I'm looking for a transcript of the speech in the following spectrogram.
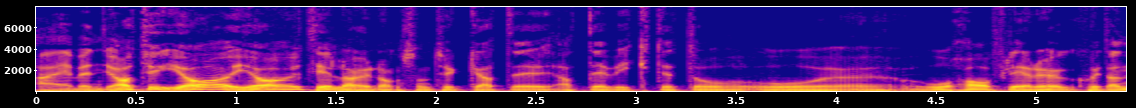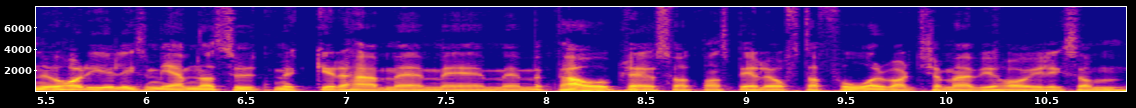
Nej, men jag, ty- jag, jag tillhör ju de som tycker att det, att det är viktigt att, att, att ha fler högerskyttar. Nu har det ju liksom jämnats ut mycket det här med, med, med, med powerplay och så att man spelar ofta forward. Som är, vi har ju liksom,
